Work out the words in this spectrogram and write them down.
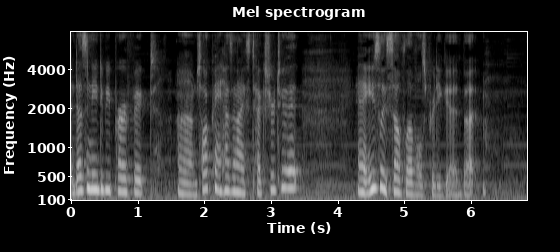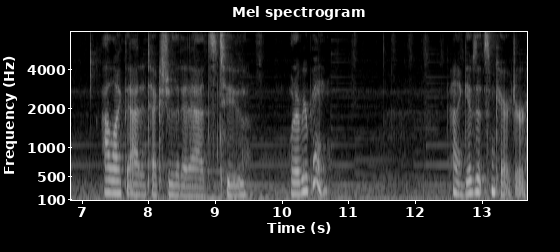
It doesn't need to be perfect. Um, chalk paint has a nice texture to it and it usually self-levels pretty good, but I like the added texture that it adds to whatever you're painting. Kind of gives it some character.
